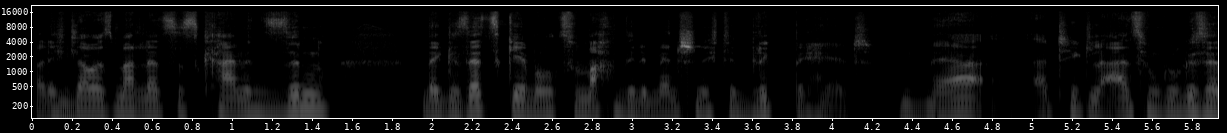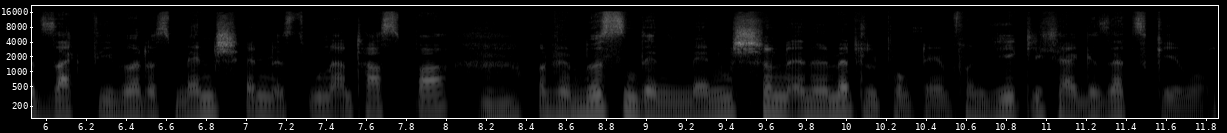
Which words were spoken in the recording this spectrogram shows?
Weil ich mhm. glaube, es macht letztens keinen Sinn, eine Gesetzgebung zu machen, die den Menschen nicht im Blick behält. Mhm. Ja, Artikel 1 vom Grundgesetz sagt, die Würde des Menschen ist unantastbar mhm. und wir müssen den Menschen in den Mittelpunkt nehmen von jeglicher Gesetzgebung.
